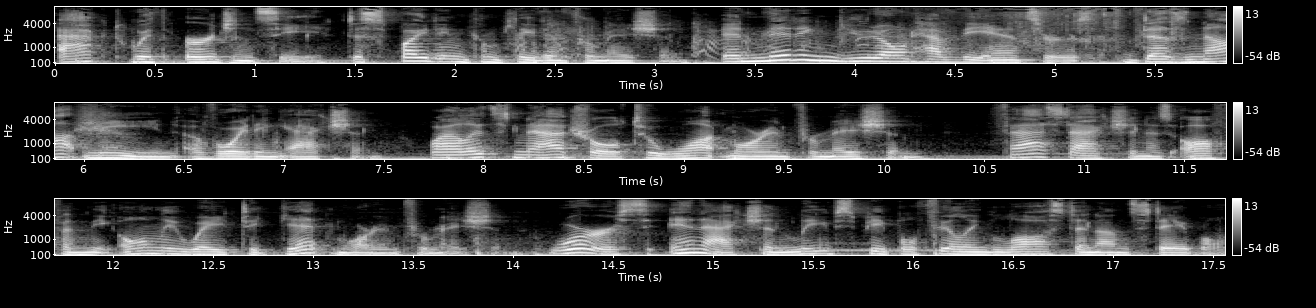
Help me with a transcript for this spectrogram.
act with urgency despite incomplete information. Admitting you don't have the answers does not mean avoiding action. While it's natural to want more information, Fast action is often the only way to get more information. Worse, inaction leaves people feeling lost and unstable.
